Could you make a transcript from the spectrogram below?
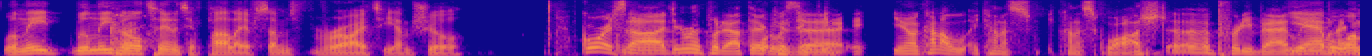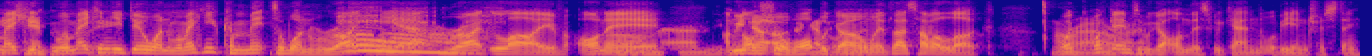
we'll need we'll need an alternative parlay of some variety, I'm sure. Of course, uh, didn't really put it out there what are we because uh, you know, it kind of, it kind of, kind of squashed uh, pretty badly. Yeah, but we're making we're making you do one. We're making you commit to one right here, right live on Oh, air. man. I'm We not know- sure what we're going it. with. Let's have a look. All what right, what games right. have we got on this weekend that will be interesting?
